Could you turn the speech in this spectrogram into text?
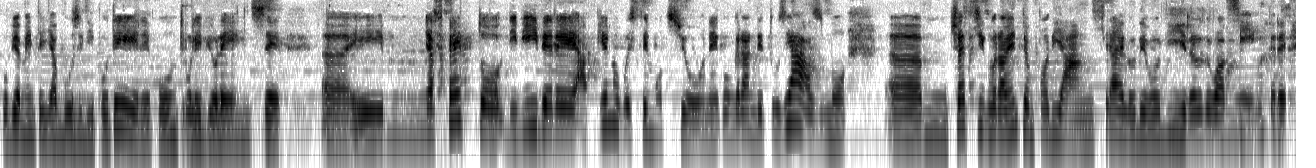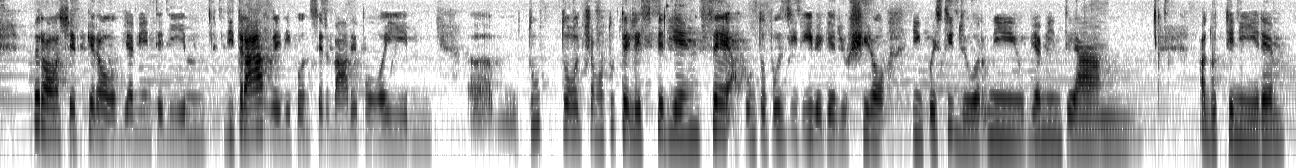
ovviamente gli abusi di potere, contro le violenze eh, e, mi aspetto di vivere appieno questa emozione con grande entusiasmo. Eh, c'è sicuramente un po' di ansia, eh, lo devo dire, lo devo ammettere, però cercherò ovviamente di, di trarre, di conservare poi eh, tutto, diciamo, tutte le esperienze appunto positive che riuscirò in questi giorni ovviamente a, ad ottenere.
